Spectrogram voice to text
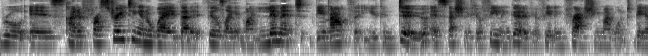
rule is kind of frustrating in a way that it feels like it might limit the amount that you can do, especially if you're feeling good, if you're feeling fresh, you might want to be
